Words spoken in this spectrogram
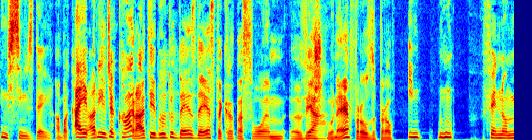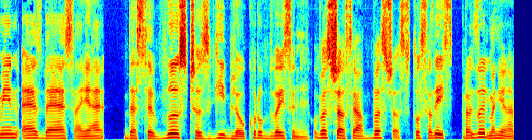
mislim zdaj. Ampak je hkrati pričakovati? hkrati je bil tudi SDS takrat na svojem uh, višku, ne? Pravzaprav. In fenomen SDS-a je, da se vse čas giblje okrog 20 ves čas, ja, ves čas, to se pravi meni. Ne?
